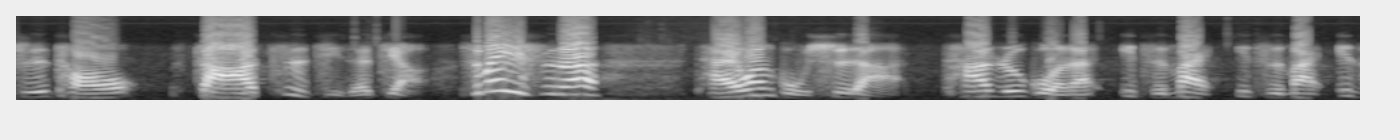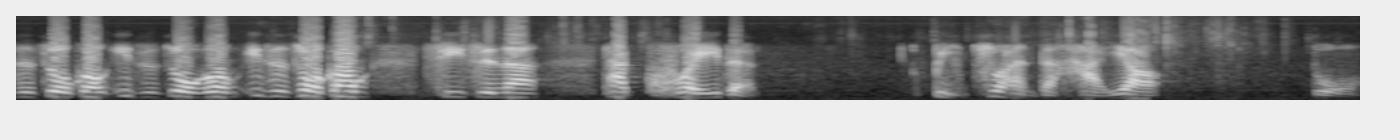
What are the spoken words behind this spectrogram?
石头砸自己的脚，什么意思呢？台湾股市啊，它如果呢一直卖，一直卖，一直做空，一直做空，一直做空，其实呢，它亏的比赚的还要多，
